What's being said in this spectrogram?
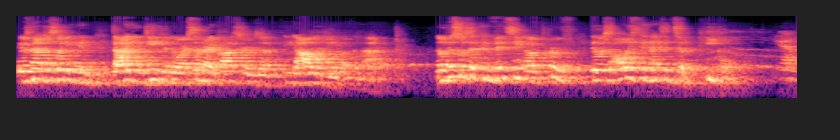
It was not just looking and diving deep into our seminary classrooms of theology of the matter. No, this was a convincing of proof that was always connected to people, Yeah.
